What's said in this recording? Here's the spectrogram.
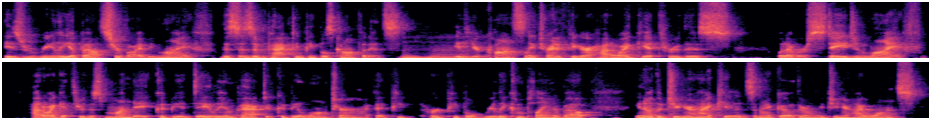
is really about surviving life. This is impacting people's confidence. Mm-hmm. If you're constantly trying to figure out how do I get through this whatever stage in life how do I get through this Monday? It could be a daily impact. It could be a long term. I've had pe- heard people really complain about, you know, the junior high kids, and I go, they're only junior high once.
